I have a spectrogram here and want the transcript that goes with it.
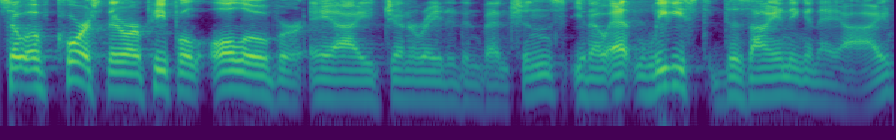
So of course there are people all over AI generated inventions, you know, at least designing an AI.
